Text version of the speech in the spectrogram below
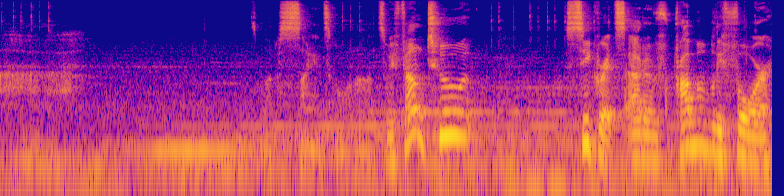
Uh, there's a lot of science going on. So we found two secrets out of probably four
